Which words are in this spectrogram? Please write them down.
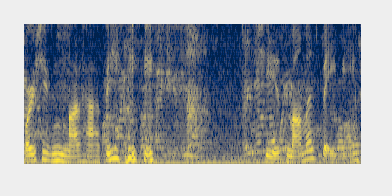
or she's not happy. she is mama's baby.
